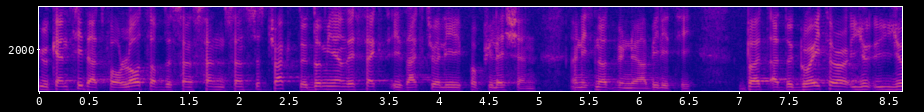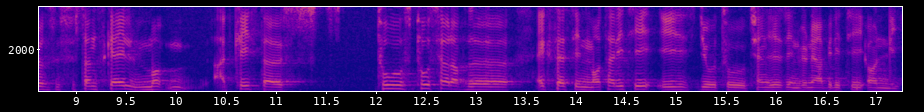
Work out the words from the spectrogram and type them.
you can see that for lots of the cen- cen- census tract, the dominant effect is actually population, and it's not vulnerability. But at the greater Houston scale, at least uh, two two thirds of the excess in mortality is due to changes in vulnerability only,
